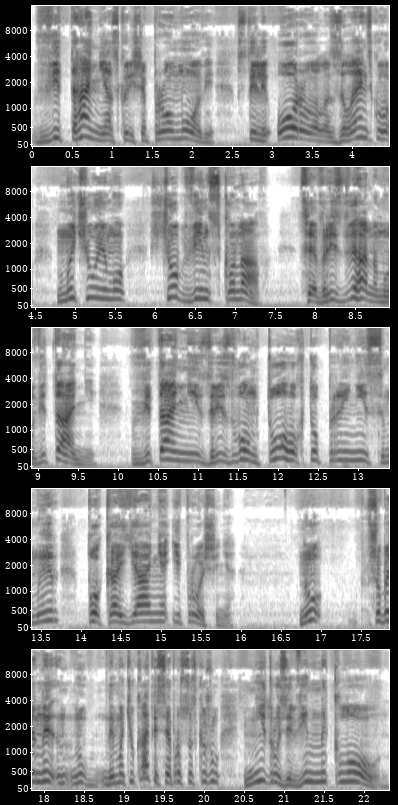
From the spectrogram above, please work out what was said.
в вітанні, а скоріше промові в стилі Оруела, Зеленського, ми чуємо, щоб він сконав. Це в різдвяному вітанні, в вітанні з Різдвом того, хто приніс мир, покаяння і прощення. Ну, щоб не, ну, не матюкатися, я просто скажу: ні, друзі, він не клоун.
